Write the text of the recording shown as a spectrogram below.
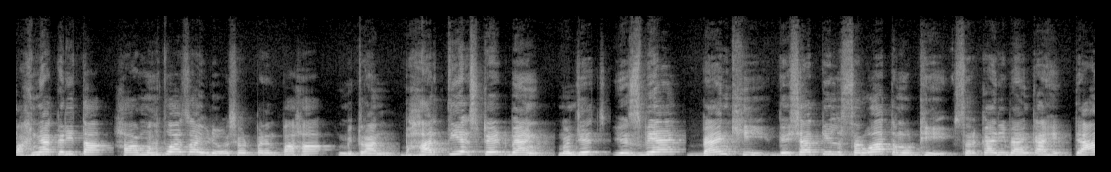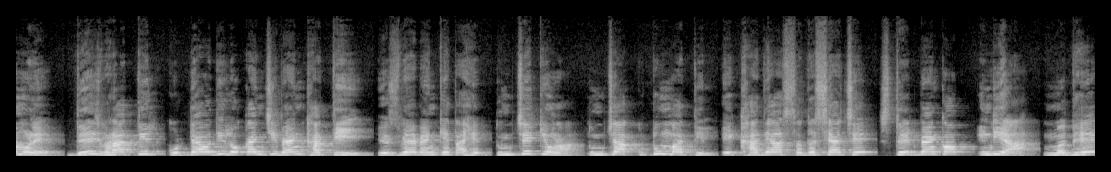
पाहण्याकरिता हा महत्त्वाचा व्हिडिओ शेवटपर्यंत पहा मित्रांनो. भारतीय स्टेट बँक म्हणजेच एसबीआय बँक ही देशातील सर्वात मोठी सरकारी बँक आहे. त्यामुळे देशभरातील कोट्यावधी लोकांची बँक खाती एसबीआय बँकेत आहेत. तुमचे किंवा तुमच्या कुटुंबातील एखाद्या सदस्याचे स्टेट बँक ऑफ इंडिया मध्ये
